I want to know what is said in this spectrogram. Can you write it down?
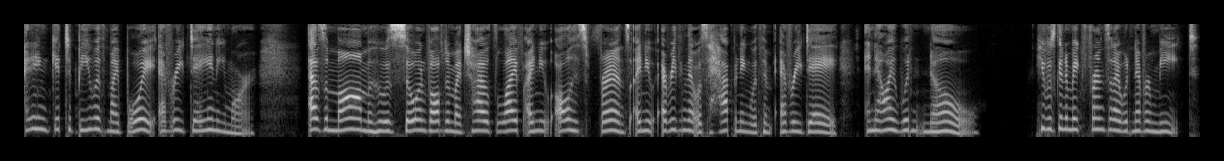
I didn't get to be with my boy every day anymore as a mom who was so involved in my child's life, I knew all his friends. I knew everything that was happening with him every day. And now I wouldn't know. He was going to make friends that I would never meet.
